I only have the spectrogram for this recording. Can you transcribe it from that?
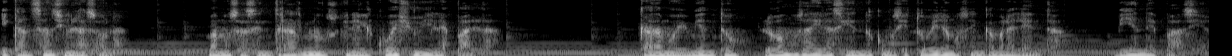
y cansancio en la zona. Vamos a centrarnos en el cuello y en la espalda. Cada movimiento lo vamos a ir haciendo como si estuviéramos en cámara lenta, bien despacio.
